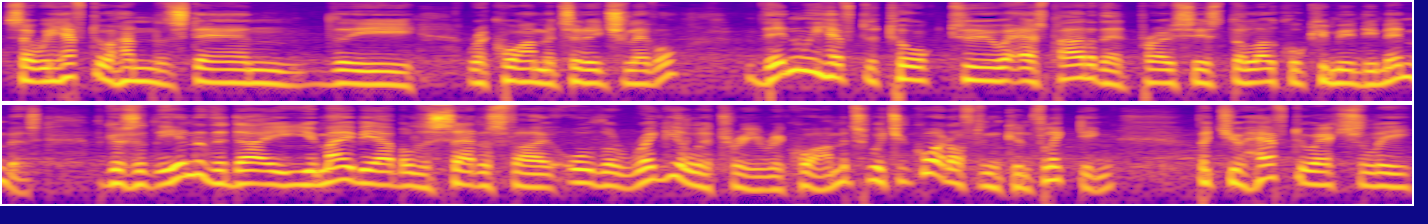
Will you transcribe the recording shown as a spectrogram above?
So we have to understand the requirements at each level. Then we have to talk to, as part of that process, the local community members. Because at the end of the day, you may be able to satisfy all the regulatory requirements, which are quite often conflicting, but you have to actually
